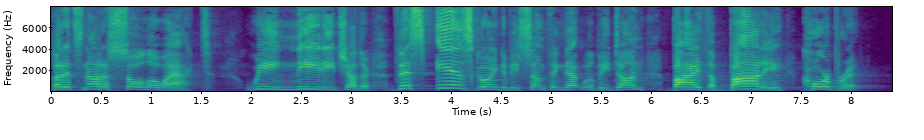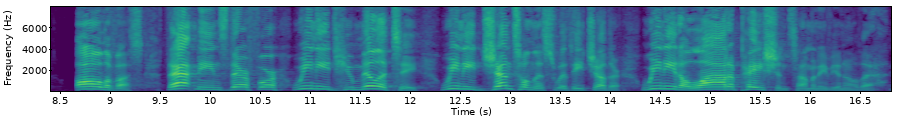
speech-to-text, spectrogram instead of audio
but it's not a solo act. We need each other. This is going to be something that will be done by the body corporate. All of us. That means, therefore, we need humility. We need gentleness with each other. We need a lot of patience. How many of you know that?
